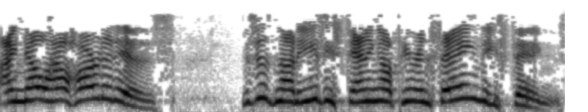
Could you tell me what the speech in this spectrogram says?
I know how hard it is. This is not easy standing up here and saying these things.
